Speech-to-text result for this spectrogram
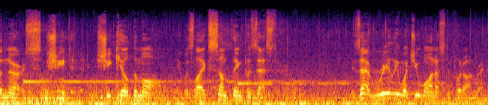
The nurse. She did it. She killed them all. It was like something possessed her. Is that really what you want us to put on record?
